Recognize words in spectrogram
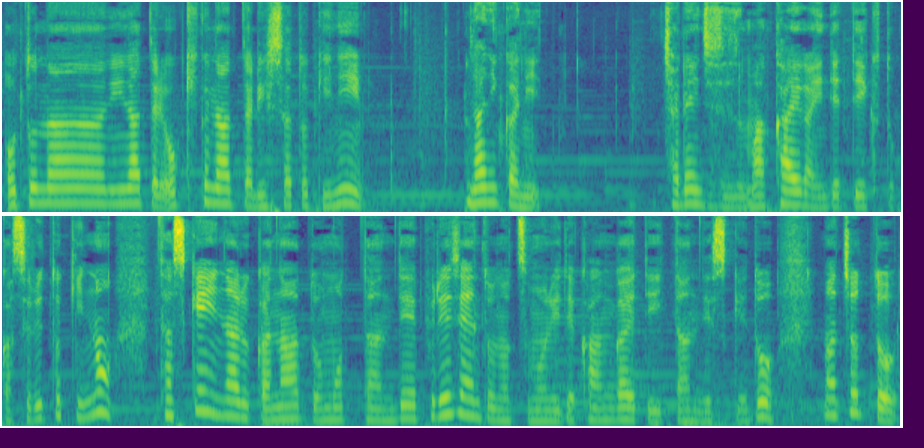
大人になったり大きくなったりした時に何かにチャレンジせず、まあ、海外に出ていくとかする時の助けになるかなと思ったんでプレゼントのつもりで考えていたんですけど、まあ、ちょっと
